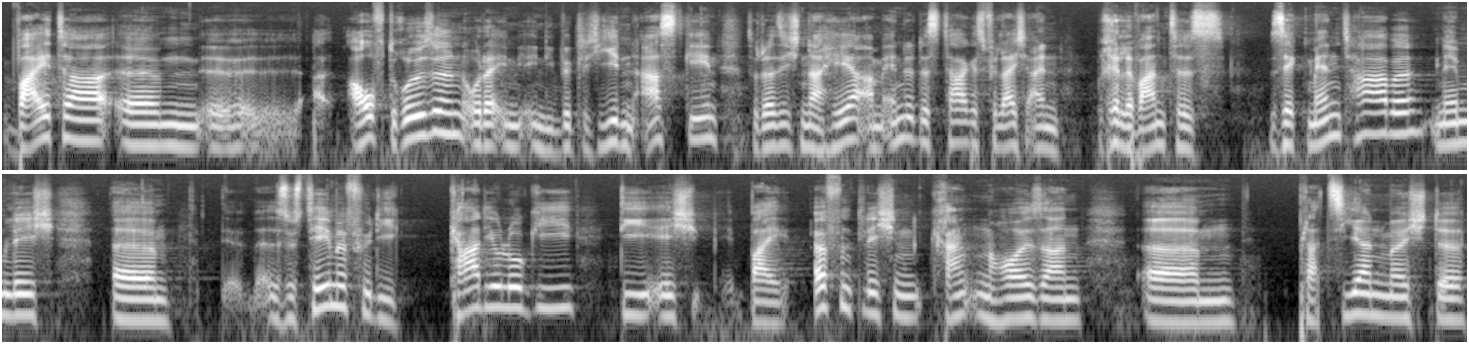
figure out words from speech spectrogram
weiter ähm, äh, aufdröseln oder in, in wirklich jeden Ast gehen, sodass ich nachher am Ende des Tages vielleicht ein relevantes Segment habe, nämlich äh, Systeme für die Kardiologie, die ich bei öffentlichen Krankenhäusern ähm, platzieren möchte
